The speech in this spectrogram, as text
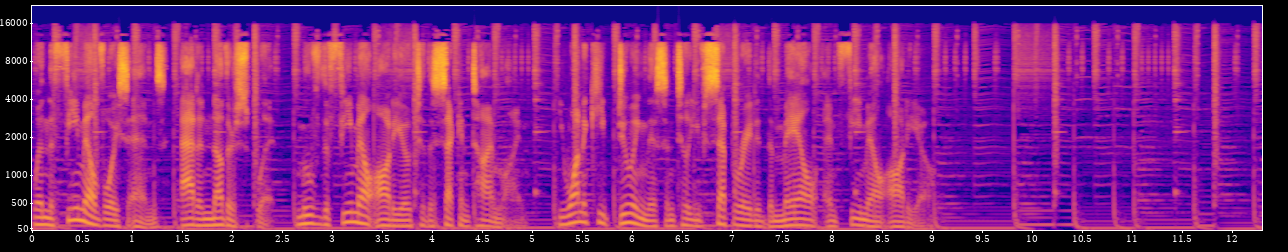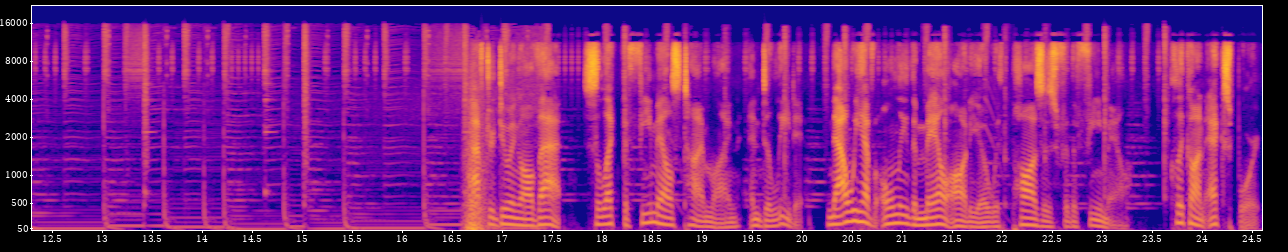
When the female voice ends, add another split. Move the female audio to the second timeline. You want to keep doing this until you've separated the male and female audio. After doing all that, select the female's timeline and delete it. Now we have only the male audio with pauses for the female. Click on Export,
